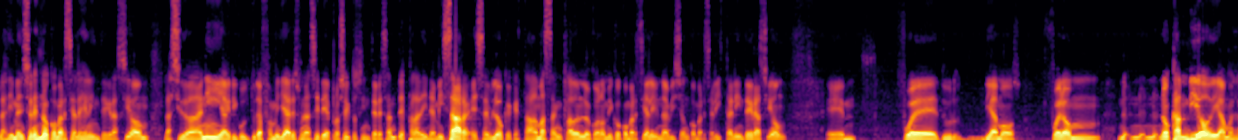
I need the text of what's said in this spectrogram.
las dimensiones no comerciales de la integración, la ciudadanía, agricultura familiar, es una serie de proyectos interesantes para dinamizar ese bloque que estaba más anclado en lo económico comercial y una visión comercialista de la integración. Eh, fue, digamos, fueron, no, cambió, digamos,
